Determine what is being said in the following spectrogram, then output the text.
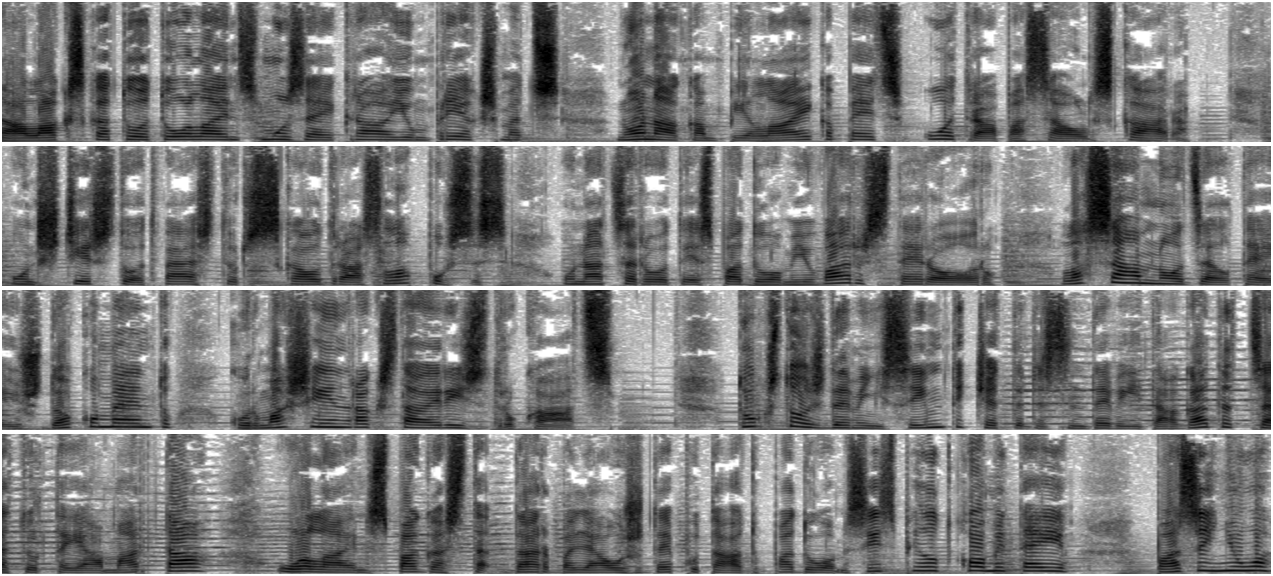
Tālāk skatot Olainas muzeja krājuma priekšmetus, nonākam pie laika pēc otrā pasaules kara. Un šķirstot vēstures skaudrās lapuses un atceroties padomju varas teroru, lasām nodzeltējušu dokumentu, kur mašīna rakstā ir izdrukāts. 1949. gada 4. martā Olainas pagasta darba ļaužu deputātu padomas izpildu komiteja paziņo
